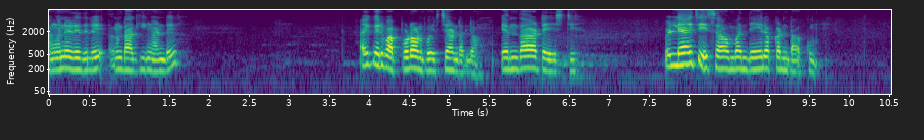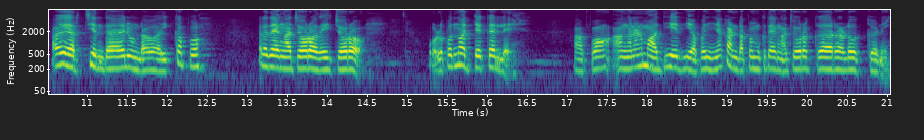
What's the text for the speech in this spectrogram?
അങ്ങനെ ഒരു ഇതിൽ ഉണ്ടാക്കി കണ്ട് അതിക്കൊരു പപ്പടമാണ് പൊരിച്ചാണ്ടല്ലോ. എന്താ ടേസ്റ്റ് വെള്ളിയാഴ്ച ദിവസമാകുമ്പോൾ എന്തെങ്കിലുമൊക്കെ ഉണ്ടാക്കും. അത് ഇറച്ചി എന്തായാലും ഉണ്ടാവും. അതിക്കപ്പോൾ അല്ല തേങ്ങാച്ചോറോ നെയ്ച്ചോറോ. ഓളിപ്പൊന്നും ഒറ്റക്കല്ലേ. അപ്പോൾ അങ്ങനെയാണ് മതി കരുതി. അപ്പോൾ ഇന്നെ കണ്ടപ്പോൾ നമുക്ക് തേങ്ങാച്ചോറൊക്കെ കയറാണ്ട് വെക്കുകയാണേ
